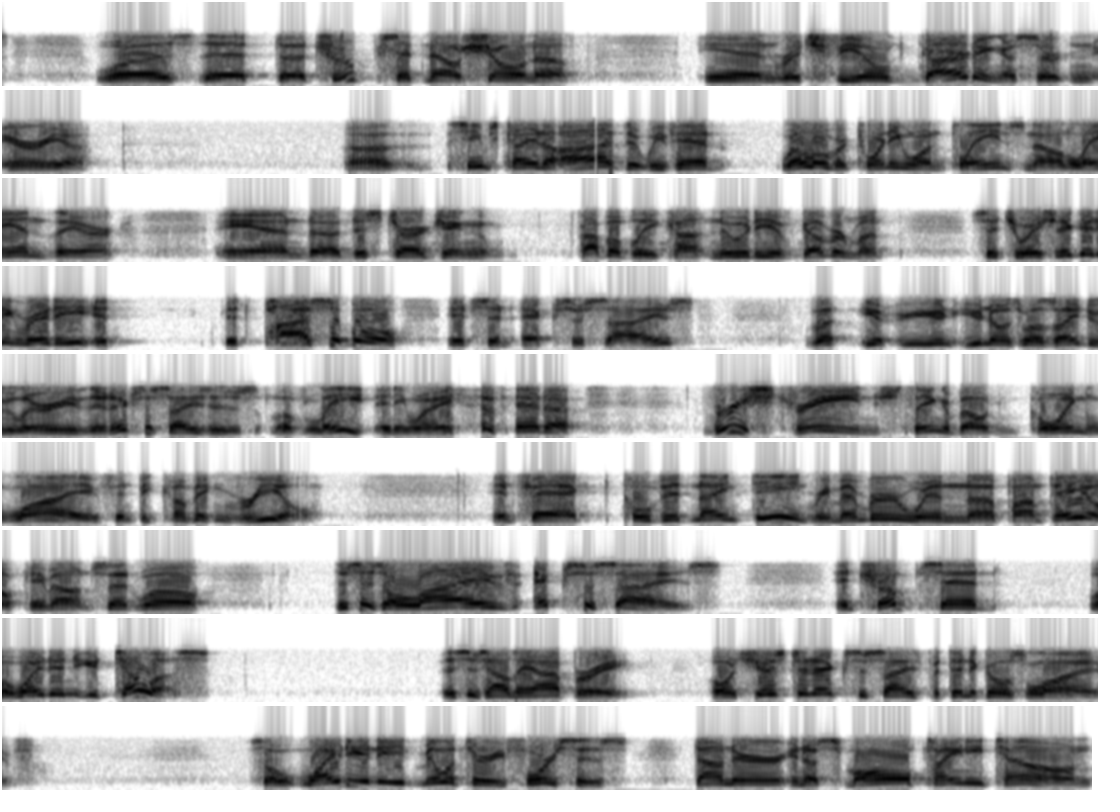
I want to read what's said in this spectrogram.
was that uh, troops had now shown up in Richfield guarding a certain area uh, seems kind of odd that we've had well over 21 planes now land there and uh, discharging probably continuity of government situation. They're getting ready. It it's possible it's an exercise, but you you you know as well as I do, Larry, that exercises of late anyway have had a very strange thing about going live and becoming real. In fact, COVID 19, remember when uh, Pompeo came out and said, well, this is a live exercise. And Trump said, well, why didn't you tell us? This is how they operate. Oh, it's just an exercise, but then it goes live. So, why do you need military forces down there in a small, tiny town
